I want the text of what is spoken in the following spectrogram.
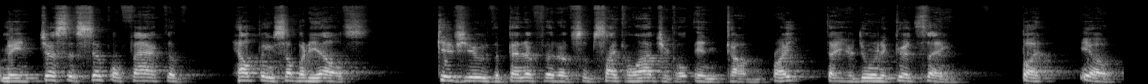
I mean, just the simple fact of helping somebody else gives you the benefit of some psychological income, right? That you're doing a good thing. But you know,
